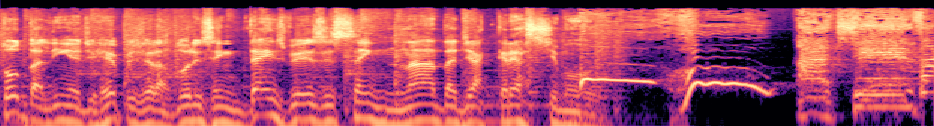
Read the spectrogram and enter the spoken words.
toda a linha de refrigeradores em 10 vezes sem nada de acréscimo. Uhul. Ativa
